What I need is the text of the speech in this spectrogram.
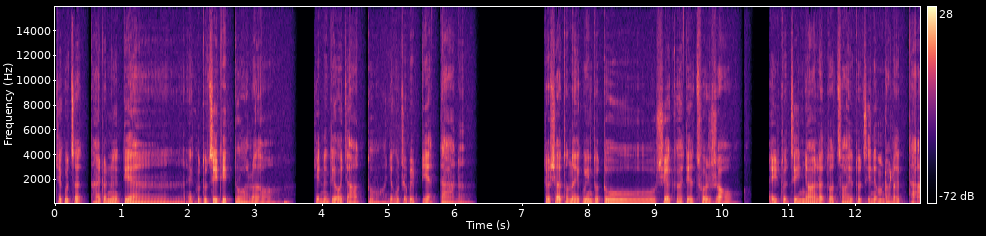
chỉ cụ sợ hai đứa nữa tiền ấy cụ tôi gì tít tua là chỉ nên tiền ở chợ tua nhưng cụ sợ bị bịa ta nữa. Chỗ sợ thằng này cũng tôi tú sẽ cơ thể cho rồi ấy tụi chị nhoi là tôi cho tụi gì niệm đó là thả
